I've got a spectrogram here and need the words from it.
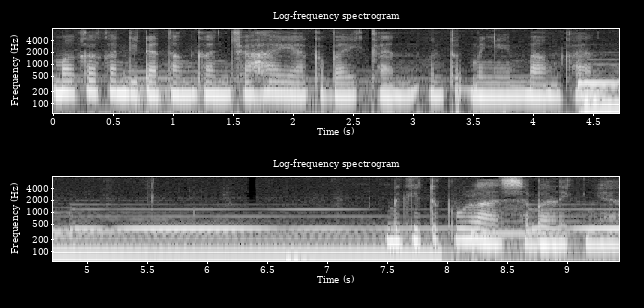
maka akan didatangkan cahaya kebaikan untuk menyeimbangkan. Begitu pula sebaliknya,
